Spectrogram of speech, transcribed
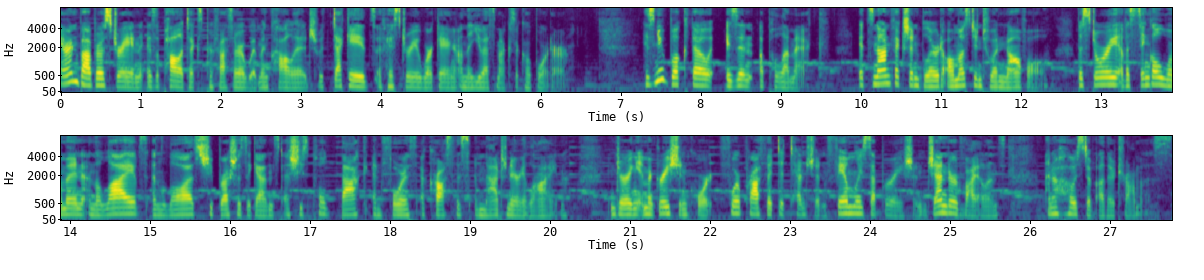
Aaron Bobrow-Strain is a politics professor at Whitman College with decades of history working on the US Mexico border. His new book, though, isn't a polemic. It's nonfiction blurred almost into a novel, the story of a single woman and the lives and laws she brushes against as she's pulled back and forth across this imaginary line, enduring immigration court, for profit detention, family separation, gendered violence, and a host of other traumas.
